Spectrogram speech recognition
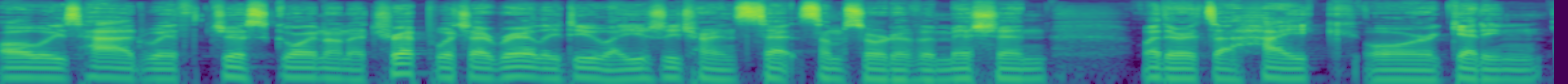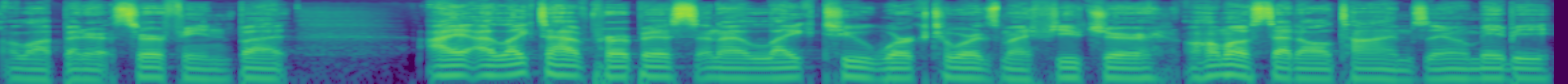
always had with just going on a trip, which I rarely do, I usually try and set some sort of a mission, whether it's a hike or getting a lot better at surfing. But I, I like to have purpose and I like to work towards my future almost at all times. You know, maybe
